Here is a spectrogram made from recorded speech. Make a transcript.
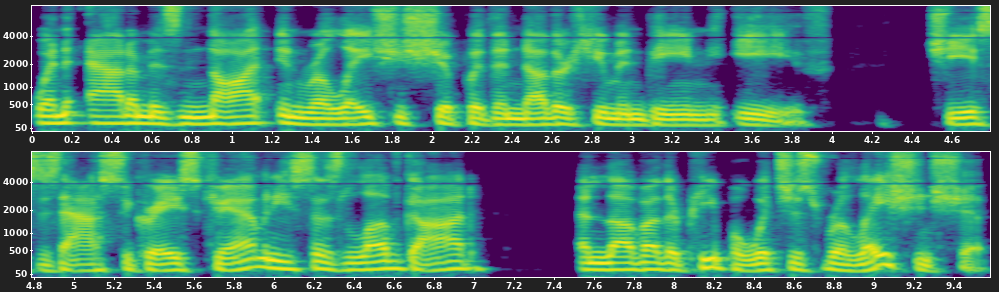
when Adam is not in relationship with another human being, Eve. Jesus asks the greatest commandment. He says, Love God and love other people, which is relationship.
